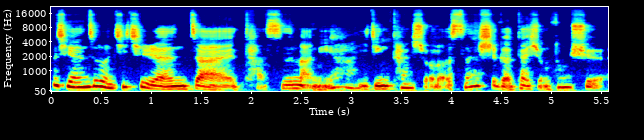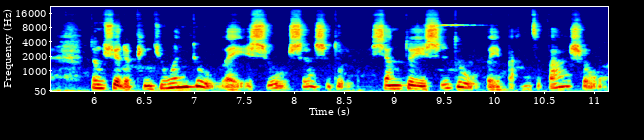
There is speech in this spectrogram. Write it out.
目前，这种机器人在塔斯马尼亚已经探索了三十个袋熊洞穴，洞穴的平均温度为十五摄氏度，相对湿度为百分之八十五。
